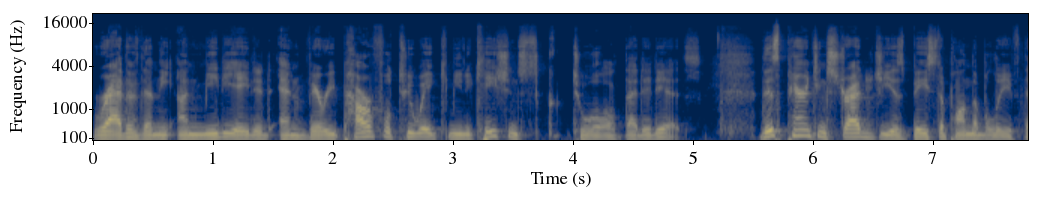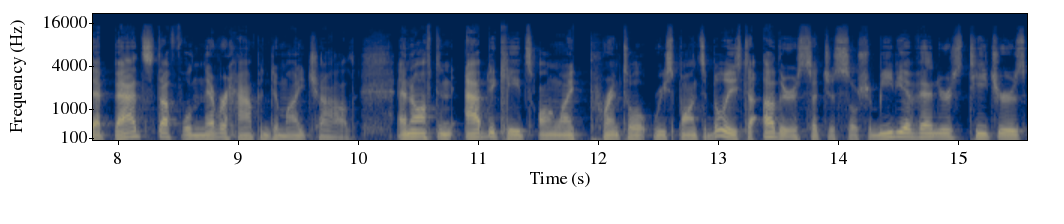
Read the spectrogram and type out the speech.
rather than the unmediated and very powerful two way communications tool that it is. This parenting strategy is based upon the belief that bad stuff will never happen to my child and often abdicates online parental responsibilities to others, such as social media vendors, teachers,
